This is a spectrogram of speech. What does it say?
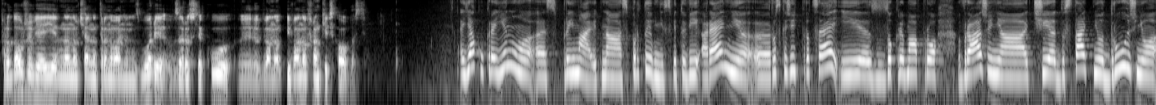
продовжив я її на навчально-тренувальному зборі в Заросляку е, Івано-Франківська область. Як Україну е, сприймають на спортивній світовій арені? Е, Розкажіть про це і, зокрема, про враження, чи достатньо дружньо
